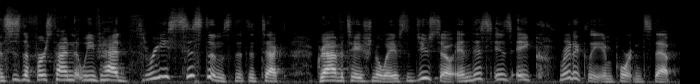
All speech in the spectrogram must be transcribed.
this is the first time that we've had three systems that detect gravitational waves to do so, and this is a critically important step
